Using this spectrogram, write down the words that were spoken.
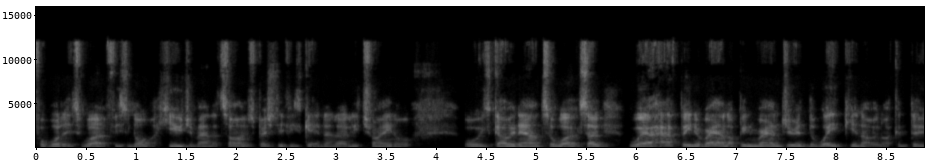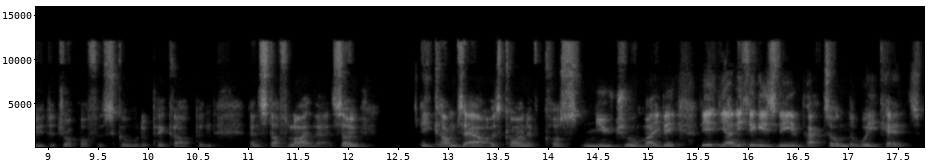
for what it's worth is not a huge amount of time especially if he's getting an early train or or he's going out to work. So where i have been around i've been around during the week you know and i can do the drop off at school to pick up and and stuff like that. So it comes out as kind of cost neutral, maybe. The, the only thing is the impact on the weekends,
